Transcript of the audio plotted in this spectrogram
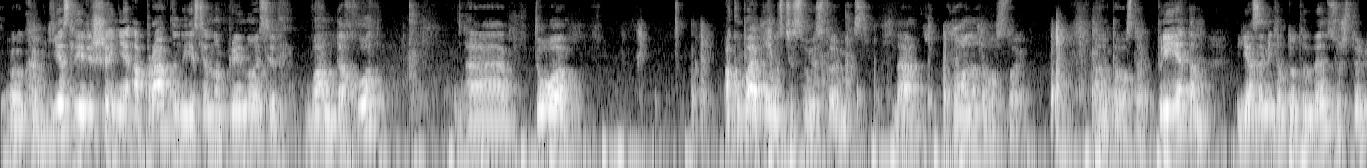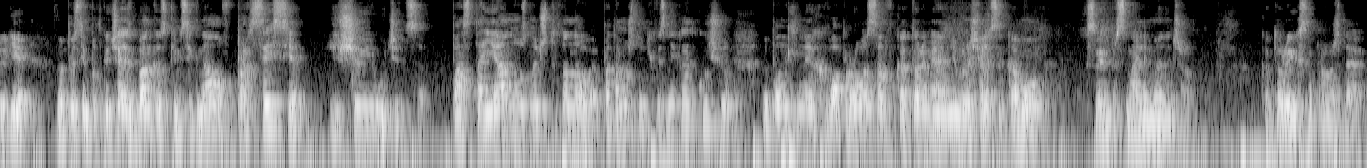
Э, Как, если решение оправдано, если оно приносит вам доход, э, то окупая полностью свою стоимость, да, то оно того стоит. Оно того стоит. При этом я заметил ту тенденцию, что люди, допустим, подключаясь к банковским сигналам, в процессе еще и учатся. Постоянно узнают что-то новое, потому что у них возникает куча дополнительных вопросов, которыми они обращаются к кому? К своим персональным менеджерам, которые их сопровождают.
